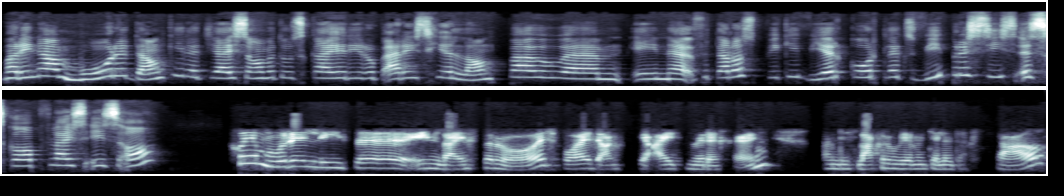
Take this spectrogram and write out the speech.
Marina, môre, dankie dat jy saam met ons kuier hier op RSG Landbou um, en uh, vertel ons bietjie weer kortliks wie presies is Skaapvleis SA? Goeiemôre Lise en luisteraars. Baie dankie vir die uitnodiging. Um, dit is lekker om weer met julle te gesels.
